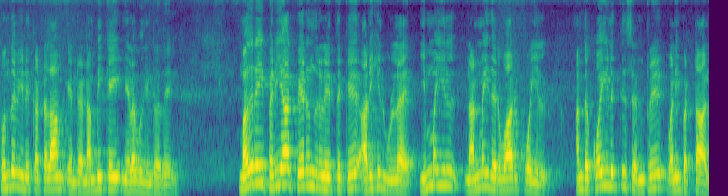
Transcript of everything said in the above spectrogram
சொந்த வீடு கட்டலாம் என்ற நம்பிக்கை நிலவுகின்றது. மதுரை பெரியார் பேருந்து நிலையத்துக்கு அருகில் உள்ள இம்மையில் நன்மை தருவார் கோயில். அந்த கோயிலுக்கு சென்று வழிபட்டால்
